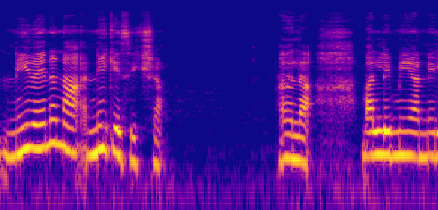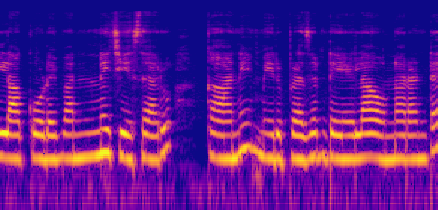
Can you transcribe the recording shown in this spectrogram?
నీదైనా నా నీకే శిక్ష. అలా. మళ్ళీ మీ అన్ని లాక్కోవడం ఇవన్నీ చేశారు. కానీ మీరు ప్రజెంట్ ఎలా ఉన్నారంటే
